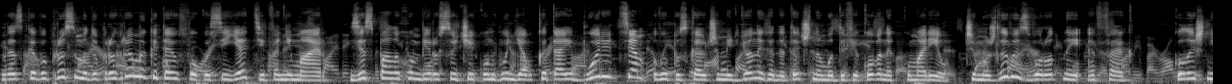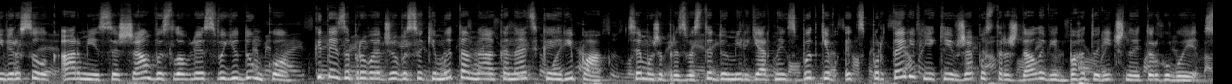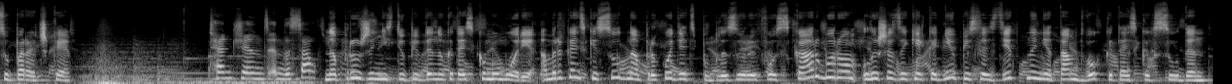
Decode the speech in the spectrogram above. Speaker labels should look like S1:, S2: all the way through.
S1: Ласкаво просимо до програми Китай у фокусі. Я Тіфані Майер. Зі спалахом вірусу чікунгун'я в Китаї борються, випускаючи мільйони генетично модифікованих комарів. Чи можливий зворотний ефект? Колишній вірусолог армії США висловлює свою думку. Китай запроваджує високі мита на канадський ріпак. Це може призвести до мільярдних збитків експортерів, які вже постраждали від багаторічної торгової суперечки. Напруженість у південно-китайському морі. Американські судна проходять поблизу рифу Скарборо лише за кілька днів після зіткнення там двох китайських суден.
